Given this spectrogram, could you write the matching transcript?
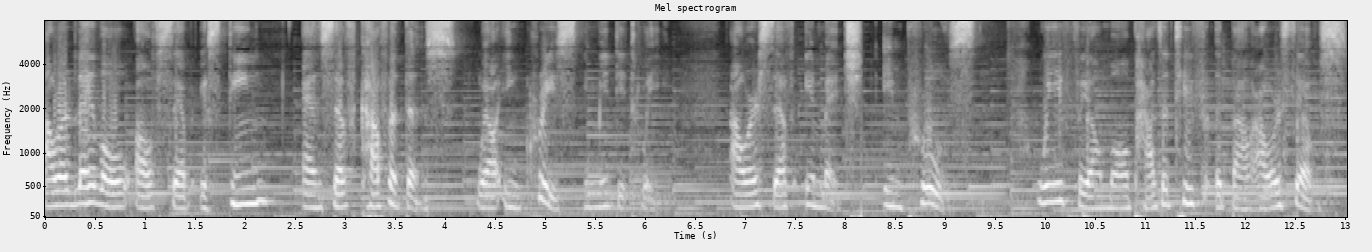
our level of self esteem and self confidence will increase immediately. Our self image improves. We feel more positive about ourselves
